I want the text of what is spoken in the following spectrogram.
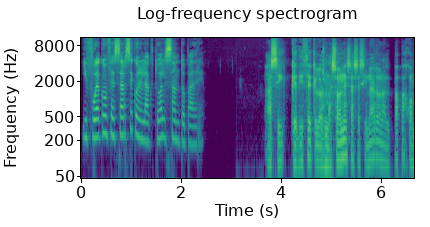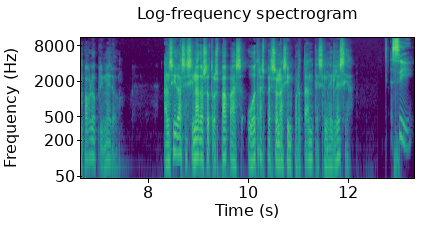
y fue a confesarse con el actual Santo Padre. Así que dice que los masones asesinaron al Papa Juan Pablo I. ¿Han sido asesinados otros papas u otras personas importantes en la Iglesia? Sí.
